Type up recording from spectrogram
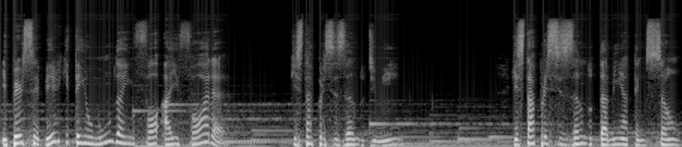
e perceber que tem um mundo aí, aí fora que está precisando de mim, que está precisando da minha atenção,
